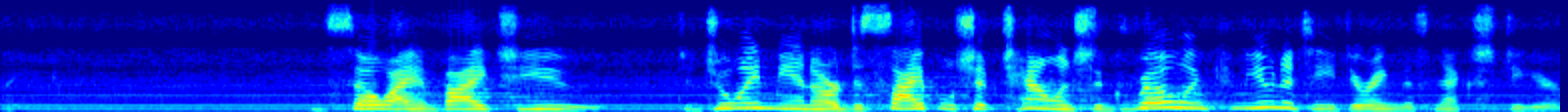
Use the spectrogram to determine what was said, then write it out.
Creek. And so I invite you to join me in our discipleship challenge to grow in community during this next year.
